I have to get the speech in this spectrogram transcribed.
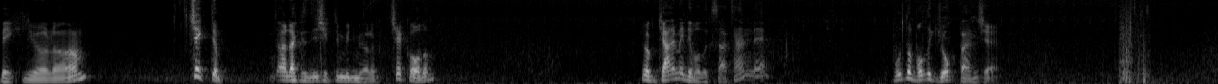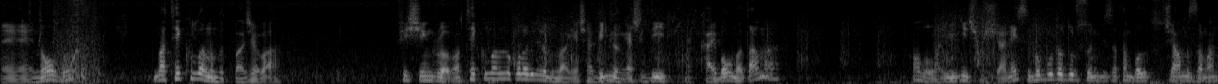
Bekliyorum. Çektim. Alakası diye çektim bilmiyorum. Çek oğlum. Yok gelmedi balık zaten de. Burada balık yok bence. Ee, ne oldu? Bunlar tek kullanımlık mı acaba? Fishing rod. Tek kullanımlık olabilir bunlar gençler. Bilmiyorum gerçi değil. Bak kaybolmadı ama. Allah Allah ilginçmiş ya. Neyse bu burada dursun. Biz zaten balık tutacağımız zaman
